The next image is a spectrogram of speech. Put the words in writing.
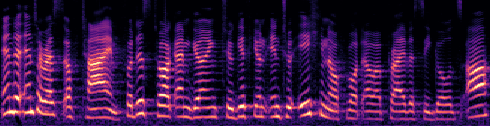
In the interest of time, for this talk, I'm going to give you an intuition of what our privacy goals are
